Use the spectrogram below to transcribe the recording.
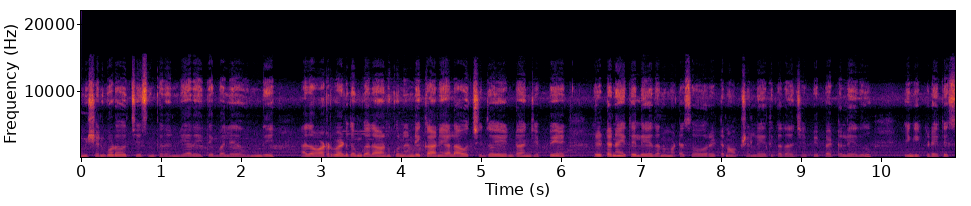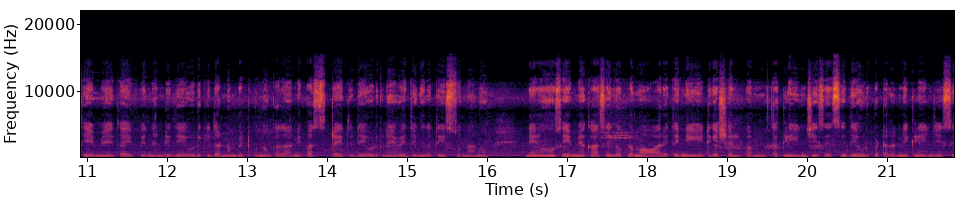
మిషన్ కూడా వచ్చేసింది కదండి. అదైతే భలే ఉంది. అది ఆర్డర్ పెడదాం కదా అనుకున్నాండి. కానీ ఎలా వచ్చిందో ఏంటో అని చెప్పి రిటర్న్ అయితే లేదనమాట. సో రిటర్న్ ఆప్షన్ లేదు కదా అని చెప్పి పెట్టలేదు. ఇంక ఇక్కడైతే సేమియా అయితే అయిపోయిందండి. దేవుడికి దండం పెట్టుకుందాం కదా అని ఫస్ట్ అయితే దేవుడికి నైవేద్యంగా తీస్తున్నాను. నేను సేమియా కాసే లోపల మా వారైతే నీట్గా షెల్ఫ్ అంతా క్లీన్ చేసేసి దేవుడి అన్నీ క్లీన్ చేసి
